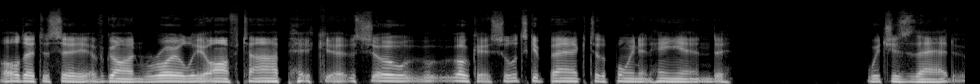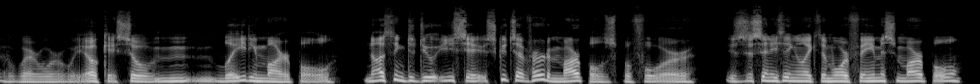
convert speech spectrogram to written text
all that to say, I've gone royally off topic. Uh, so, okay, so let's get back to the point at hand, which is that, where were we? Okay, so Lady Marple, nothing to do, you say, Scoots, I've heard of Marples before. Is this anything like the more famous Marple?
